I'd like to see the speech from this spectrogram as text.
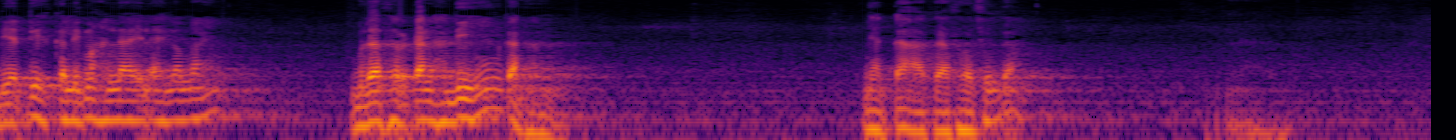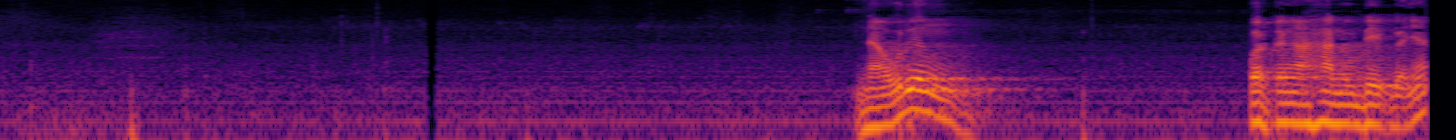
di atas kalimah la ilaha illallah berdasarkan hadisnya kan nyata ke asal surga Nah, orang pertengahan udip gaknya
